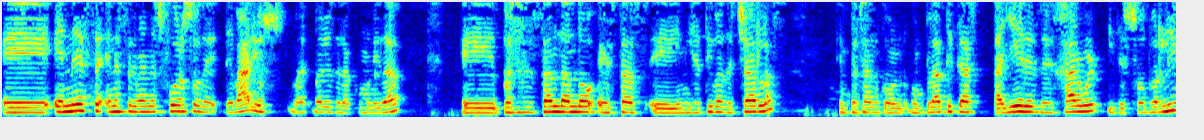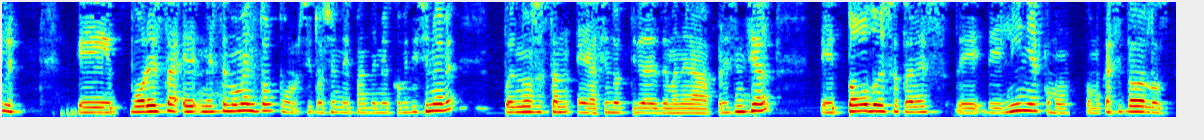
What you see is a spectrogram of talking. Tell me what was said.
eh, en, este, en este gran esfuerzo de, de varios, va- varios de la comunidad eh, pues se están dando estas eh, iniciativas de charlas, empiezan con, con pláticas, talleres de hardware y de software libre. Por esta, en este momento, por situación de pandemia COVID-19, pues no se están haciendo actividades de manera presencial. Eh, todo es a través de, de línea, como, como casi todos los,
